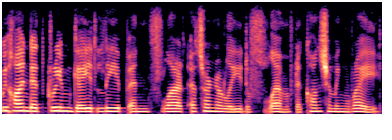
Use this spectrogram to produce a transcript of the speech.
Behind that grim gate leaped and flared eternally the flame of the consuming ray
